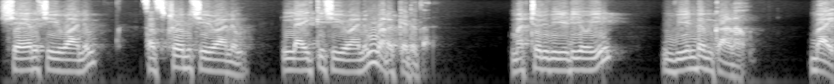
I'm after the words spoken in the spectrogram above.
ഷെയർ ചെയ്യുവാനും സബ്സ്ക്രൈബ് ചെയ്യുവാനും ലൈക്ക് ചെയ്യുവാനും മറക്കരുത്. മറ്റൊരു വീഡിയോയിൽ വീണ്ടും കാണാം. ബൈ.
